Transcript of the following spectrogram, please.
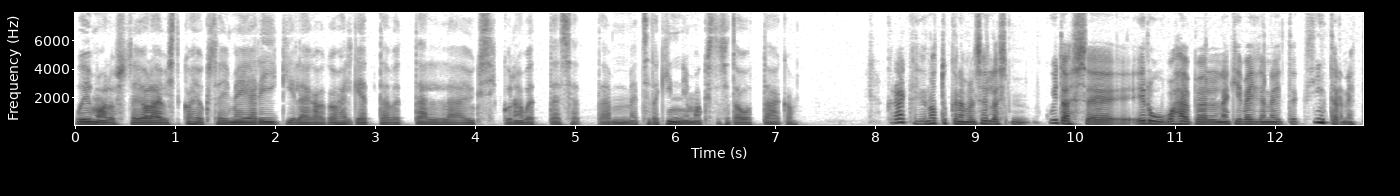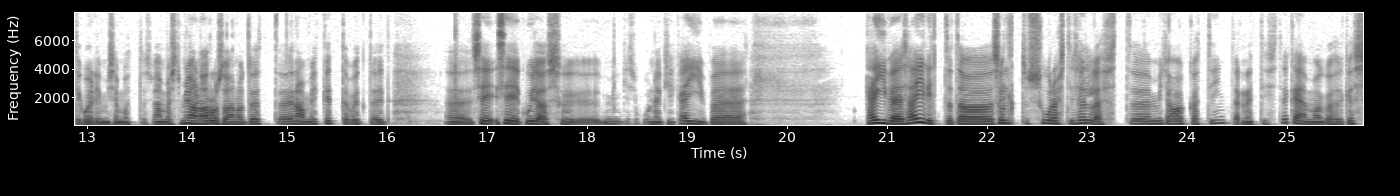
võimalust ei ole vist kahjuks ei meie riigil ega ka ühelgi ettevõttel üksikuna võttes, et, ähm, et seda kinni maksta, seda ooteaega rääkige natukene veel sellest, kuidas see elu vahepeal nägi välja näiteks internetti kolimise mõttes, vähemasti mina olen aru saanud, et enamik ettevõtteid see, see, kuidas mingisugunegi käibe äh, käive säilitada sõltus suuresti sellest, mida hakati internetis tegema, aga kes,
